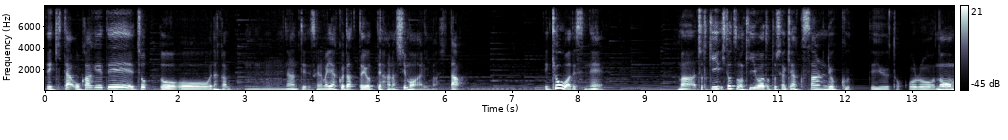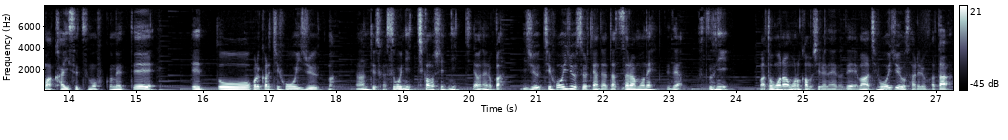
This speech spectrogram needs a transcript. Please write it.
てきたおかげで、ちょっと、なんか、うん、なんていうんですかね、まあ、役立ったよって話もありました。で今日はですね、まあ、ちょっとキ一つのキーワードとしては逆算力っていうところの、まあ、解説も含めて、えっと、これから地方移住、まあ、なんていうんですかね、すごいニッチかもしれ、ニッチではないのか。移住、地方移住するってなったら脱サラもね、全然普通に、まあ、伴うものかもしれないので、まあ、地方移住をされる方、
